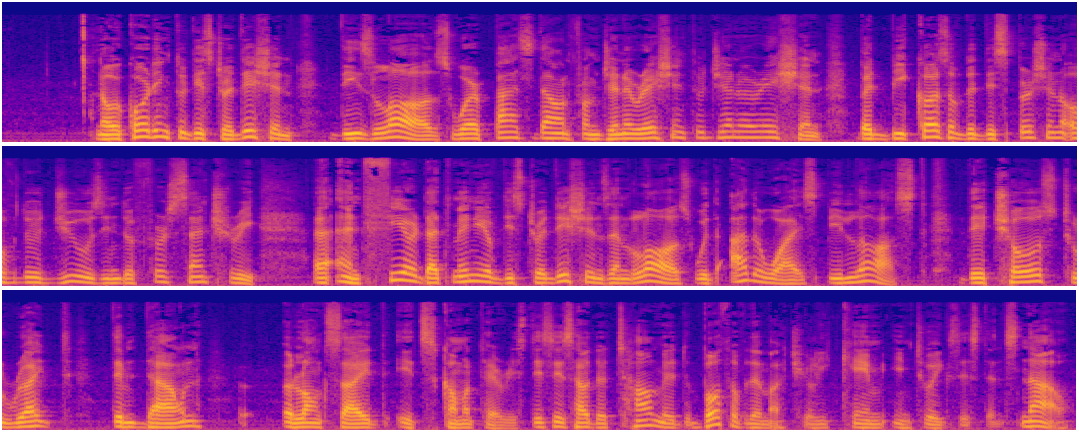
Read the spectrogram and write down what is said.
Now, according to this tradition, these laws were passed down from generation to generation, but because of the dispersion of the Jews in the first century uh, and fear that many of these traditions and laws would otherwise be lost, they chose to write them down alongside its commentaries. This is how the Talmud, both of them actually, came into existence. Now,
